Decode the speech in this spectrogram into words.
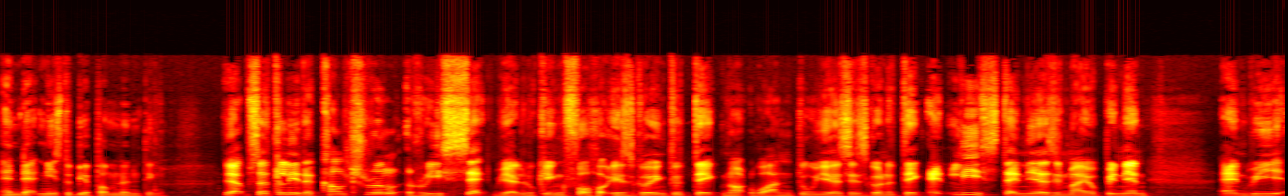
and that needs to be a permanent thing. Yep, certainly the cultural reset we are looking for is going to take not one, two years. It's going to take at least 10 years, in my opinion. And we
